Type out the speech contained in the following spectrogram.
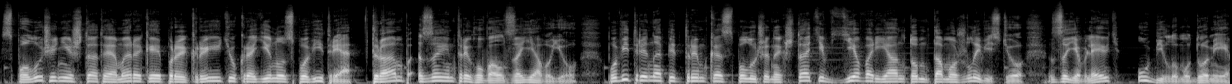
Сполучені Штати Америки прикриють Україну з повітря. Трамп заінтригував заявою. Повітряна підтримка Сполучених Штатів є варіантом та можливістю, заявляють у Білому домі.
